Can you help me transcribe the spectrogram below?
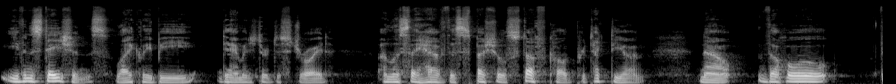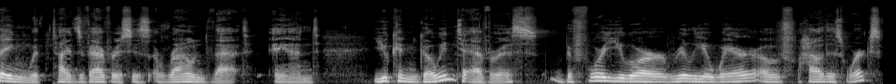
Even stations likely be damaged or destroyed unless they have this special stuff called Protection. Now, the whole thing with Tides of Avarice is around that. And you can go into Avarice before you are really aware of how this works.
